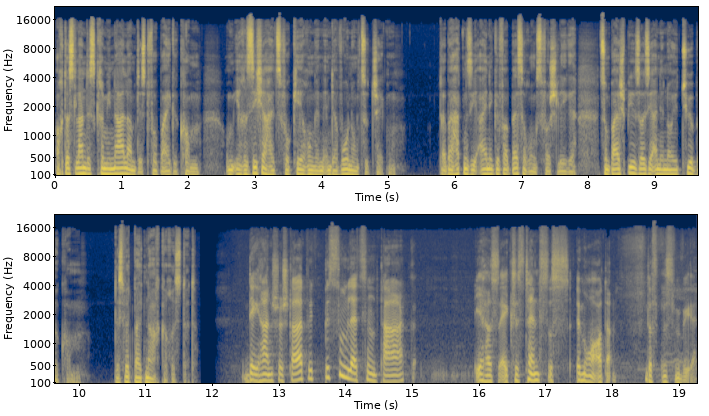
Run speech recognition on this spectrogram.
Auch das Landeskriminalamt ist vorbeigekommen, um ihre Sicherheitsvorkehrungen in der Wohnung zu checken. Dabei hatten sie einige Verbesserungsvorschläge. Zum Beispiel soll sie eine neue Tür bekommen. Das wird bald nachgerüstet. Der iranische Staat wird bis zum letzten Tag ihres Existenzes im Orden. Das wissen wir.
